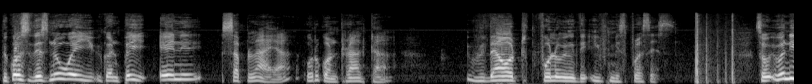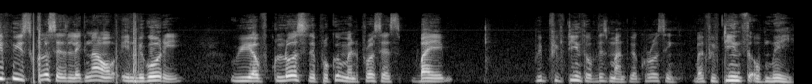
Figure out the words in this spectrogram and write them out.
Because there's no way you can pay any supplier or contractor without following the IFMIS process. So even if IFMIS closes, like now in Migori, we have closed the procurement process by 15th of this month, we are closing, by 15th of May.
